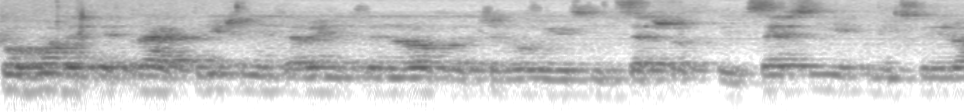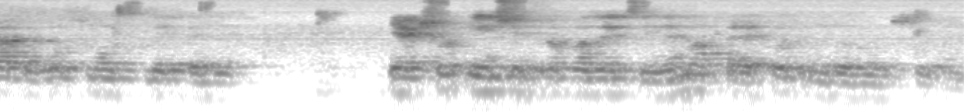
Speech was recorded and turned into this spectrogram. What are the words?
погодити проект рішення та винести на розгляд чергової 86-ї сесії міської ради 8 скликання. Якщо інших пропозицій нема, переходимо до голосування.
